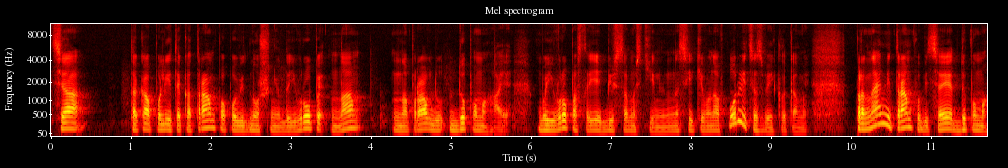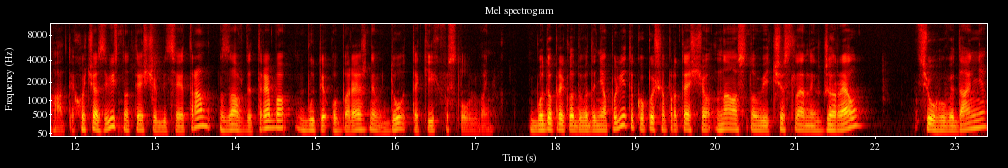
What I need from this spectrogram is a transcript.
ця така політика Трампа по відношенню до Європи нам направду допомагає, бо Європа стає більш самостійною. Наскільки вона впорається з викликами, принаймні Трамп обіцяє допомагати. Хоча, звісно, те, що обіцяє Трамп, завжди треба бути обережним до таких висловлювань. Бо, до прикладу, видання політику пише про те, що на основі численних джерел цього видання.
